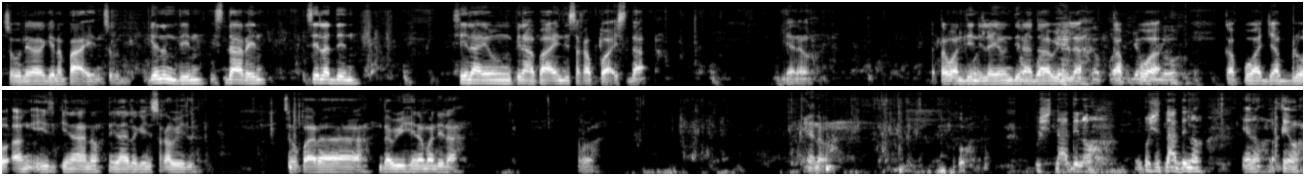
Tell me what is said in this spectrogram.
So nilalagyan ng pain. So ganun din, isda rin. Sila din. Sila yung pinapain din sa kapwa isda. Yan o. Katawan din nila yung dinadawi nila. Kapwa. Kapwa Diablo ang kinano, nilalagay sa kawil. So para dawihin naman nila. Oh. Yan o. Oh. Push natin oh. Push natin oh. Yan oh, laki oh.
